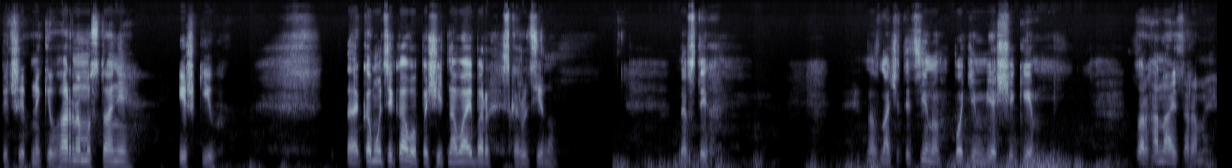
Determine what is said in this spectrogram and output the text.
Підшипники в гарному стані. і шків. Е, Кому цікаво, пишіть на Viber, скажу ціну. Не встиг назначити ціну. Потім ящики з органайзерами.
